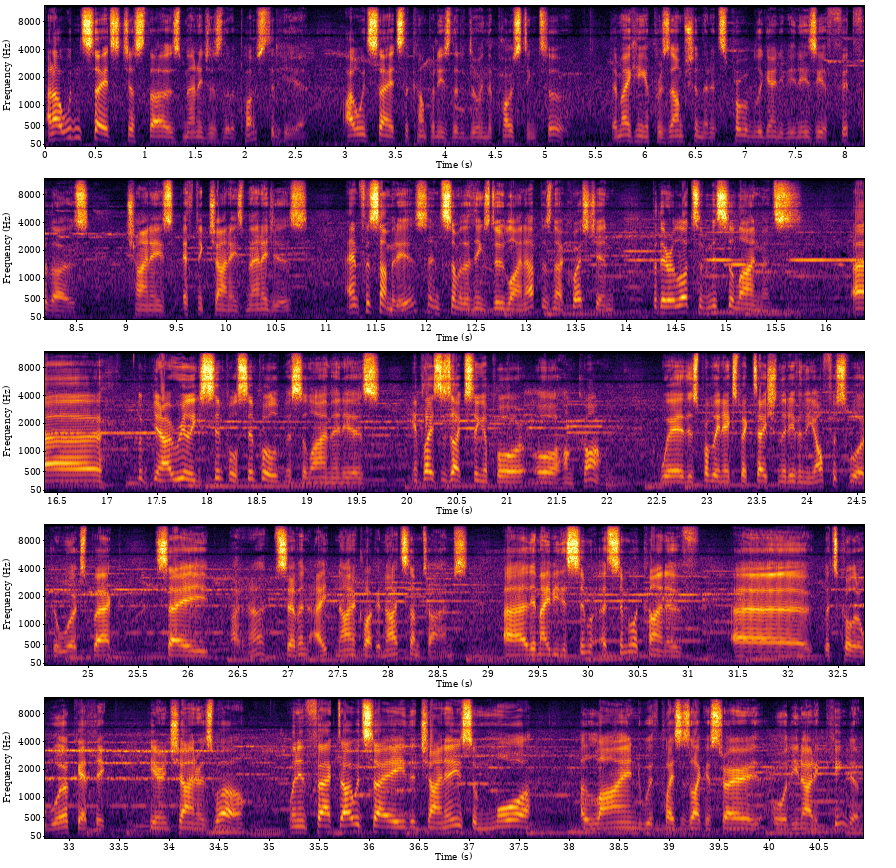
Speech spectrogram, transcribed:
And I wouldn't say it's just those managers that are posted here. I would say it's the companies that are doing the posting too. They're making a presumption that it's probably going to be an easier fit for those Chinese, ethnic Chinese managers. And for some it is, and some of the things do line up, there's no question, but there are lots of misalignments uh, look, you know, a really simple, simple misalignment is in places like Singapore or Hong Kong, where there's probably an expectation that even the office worker works back, say, I don't know, seven, eight, nine o'clock at night sometimes. Uh, there may be the sim a similar kind of, uh, let's call it a work ethic here in China as well, when in fact I would say the Chinese are more aligned with places like Australia or the United Kingdom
